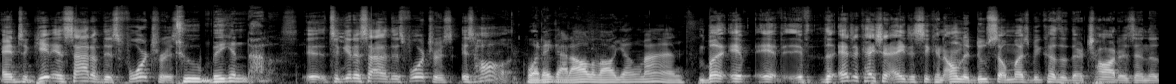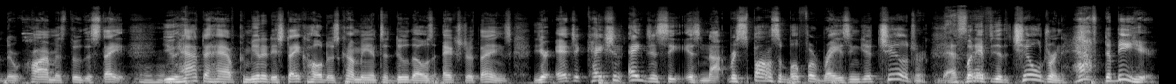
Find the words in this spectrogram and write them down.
And to get inside of this fortress, Two billion dollars. eh, to get inside of this fortress is hard. Well, they got all of our young minds. But if, if if the education agency can only do so much because of their charters and the, the requirements through the state, you have to have community stakeholders come in to do those extra things. Your education agency is not responsible for raising your children. That's but it. if the children have to be here,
